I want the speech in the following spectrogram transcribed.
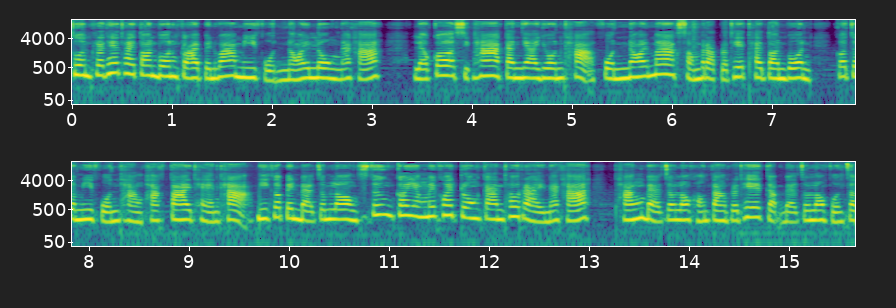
ส่วนประเทศไทยตอนบนกลายเป็นว่ามีฝนน้อยลงนะคะ แล้วก็ 15 กันยายนค่ะ ฝนน้อยมากสำหรับประเทศไทยตอนบน ก็จะมีฝนทางภาคใต้แทนค่ะ นี่ก็เป็นแบบจำลอง ซึ่งก็ยังไม่ค่อยตรงกันเท่าไหร่นะคะ ทั้งแบบจำลองของต่างประเทศกับแบบจำลองฝนสะ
